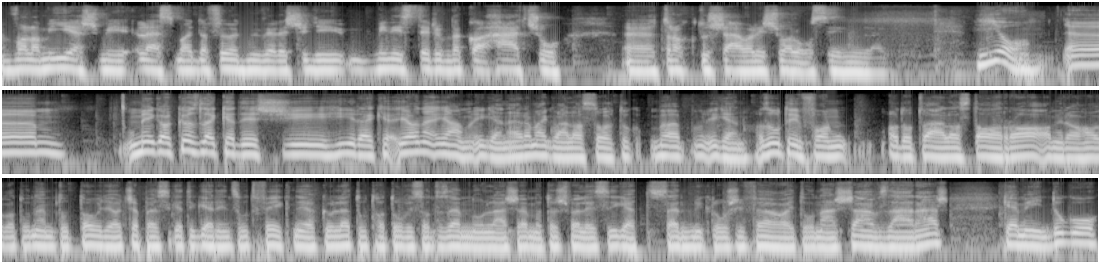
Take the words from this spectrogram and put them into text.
valami ilyesmi lesz majd a Földművelésügyi Minisztériumnak a hátsó traktusával is valószínűleg. Jó. Öm, még a közlekedési hírek, ja, ne, ja, igen, erre megválaszoltuk. Igen, az útinfon adott választ arra, amire a hallgató nem tudta, hogy a Csepel-szigeti Gerinc út fék nélkül letudható, viszont az m 0 M5-ös felé Sziget Szent Miklósi felhajtónál sávzárás, kemény dugó,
